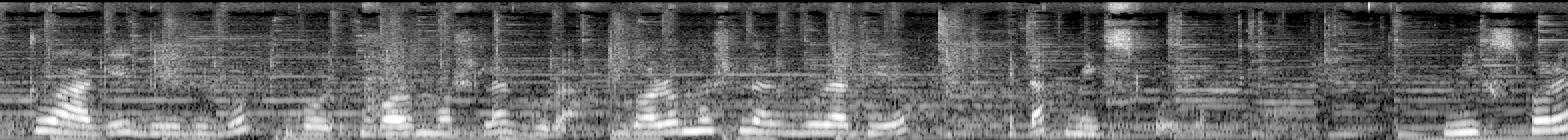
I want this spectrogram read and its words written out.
একটু আগে দিয়ে দিব গরম মশলার গুঁড়া। গরম মশলার গুঁড়া দিয়ে এটা মিক্স করব। মিক্স করে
